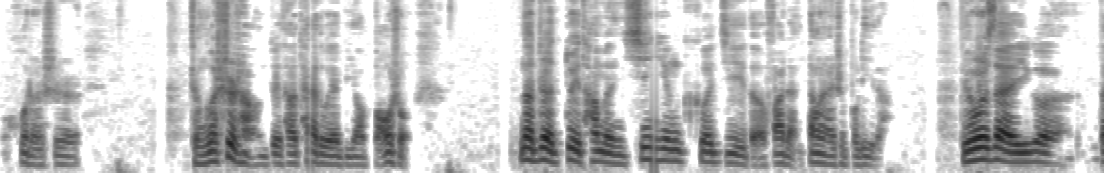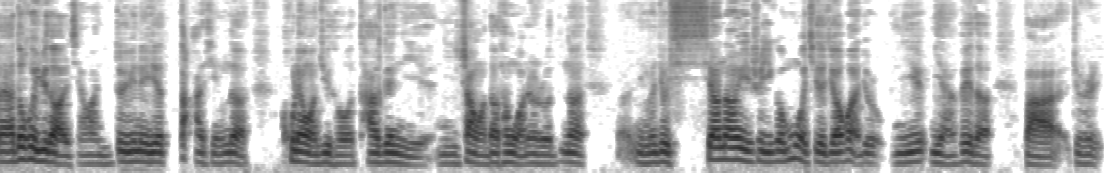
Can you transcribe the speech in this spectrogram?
或者是。整个市场对他态度也比较保守，那这对他们新兴科技的发展当然是不利的。比如说，在一个大家都会遇到的情况，你对于那些大型的互联网巨头，他跟你你上网到他们网站的时候，那你们就相当于是一个默契的交换，就是你免费的把就是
